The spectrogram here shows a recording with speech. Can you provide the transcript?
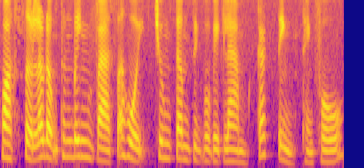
hoặc Sở Lao động Thương binh và Xã hội Trung tâm Dịch vụ Việc làm các tỉnh, thành phố.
